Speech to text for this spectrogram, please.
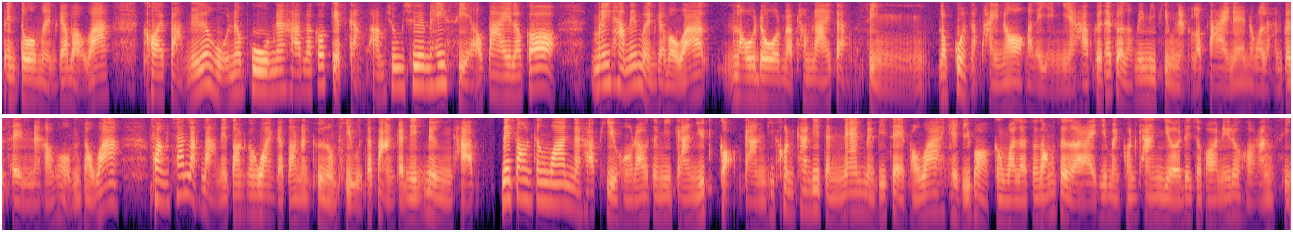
เป็นตัวเหมือนกับแบบว่าคอยปรับในเรื่องของอุณหภูมินะครับแล้วก็เก็บกักความชุ่มชื้นไม่ให้เสียออกไป แล้วก็ไม่ทำให้เหมือนกับแบบว่า เราโดนแบบทำร้ายจากสิ่งรบกวนจากภายนอกอะไรอย่างเงี้ยครับคือถ้าเกิดเราไม่มีผิวหนังเราตายแน่นอนล้านเปอร์เซ็นต์นะครับผมแต่ว่าฟังก์ชันหลักๆ ในตอนกลางวันกับตอนกลางคืนของผิวจะต่างกันนิดนึงครับ ในตอนกลางวันนะครับผิวของเราจะมีการยึดเกาะกันที่ค่อนข้างที่จะแน่นเป็นพิเศษ เพราะว่าอย่างที่บอกกลางวันเราจะต้องเจออะไรที่มันค่อนข้างเยอะโดยเฉพาะในเรื่องของรังสี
